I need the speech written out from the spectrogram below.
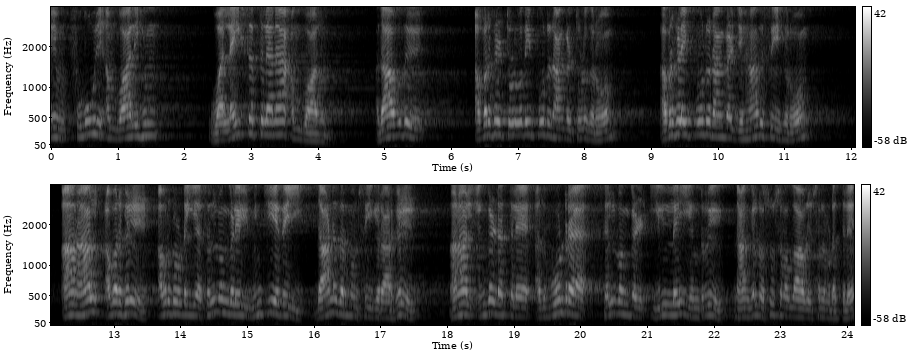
மிம் ஃபுதூலி அம்வாலிஹிம் வலைசத்லனா அம்வாலும் அதாவது அவர்கள் தொழுவதைப் போன்று நாங்கள் தொழுகிறோம் அவர்களைப் போன்று நாங்கள் ஜிஹாது செய்கிறோம் ஆனால் அவர்கள் அவர்களுடைய செல்வங்களில் மிஞ்சியதை தான தர்மம் செய்கிறார்கள் ஆனால் எங்களிடத்திலே அது போன்ற செல்வங்கள் இல்லை என்று நாங்கள் ரசூ சல்லா அலி வல்லம் இடத்திலே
